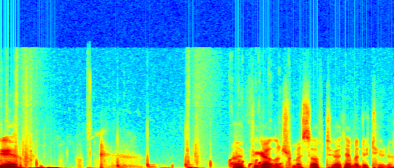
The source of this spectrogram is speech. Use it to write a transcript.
Yeah. I figure out lunch for myself too. I think I'm gonna do tuna.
